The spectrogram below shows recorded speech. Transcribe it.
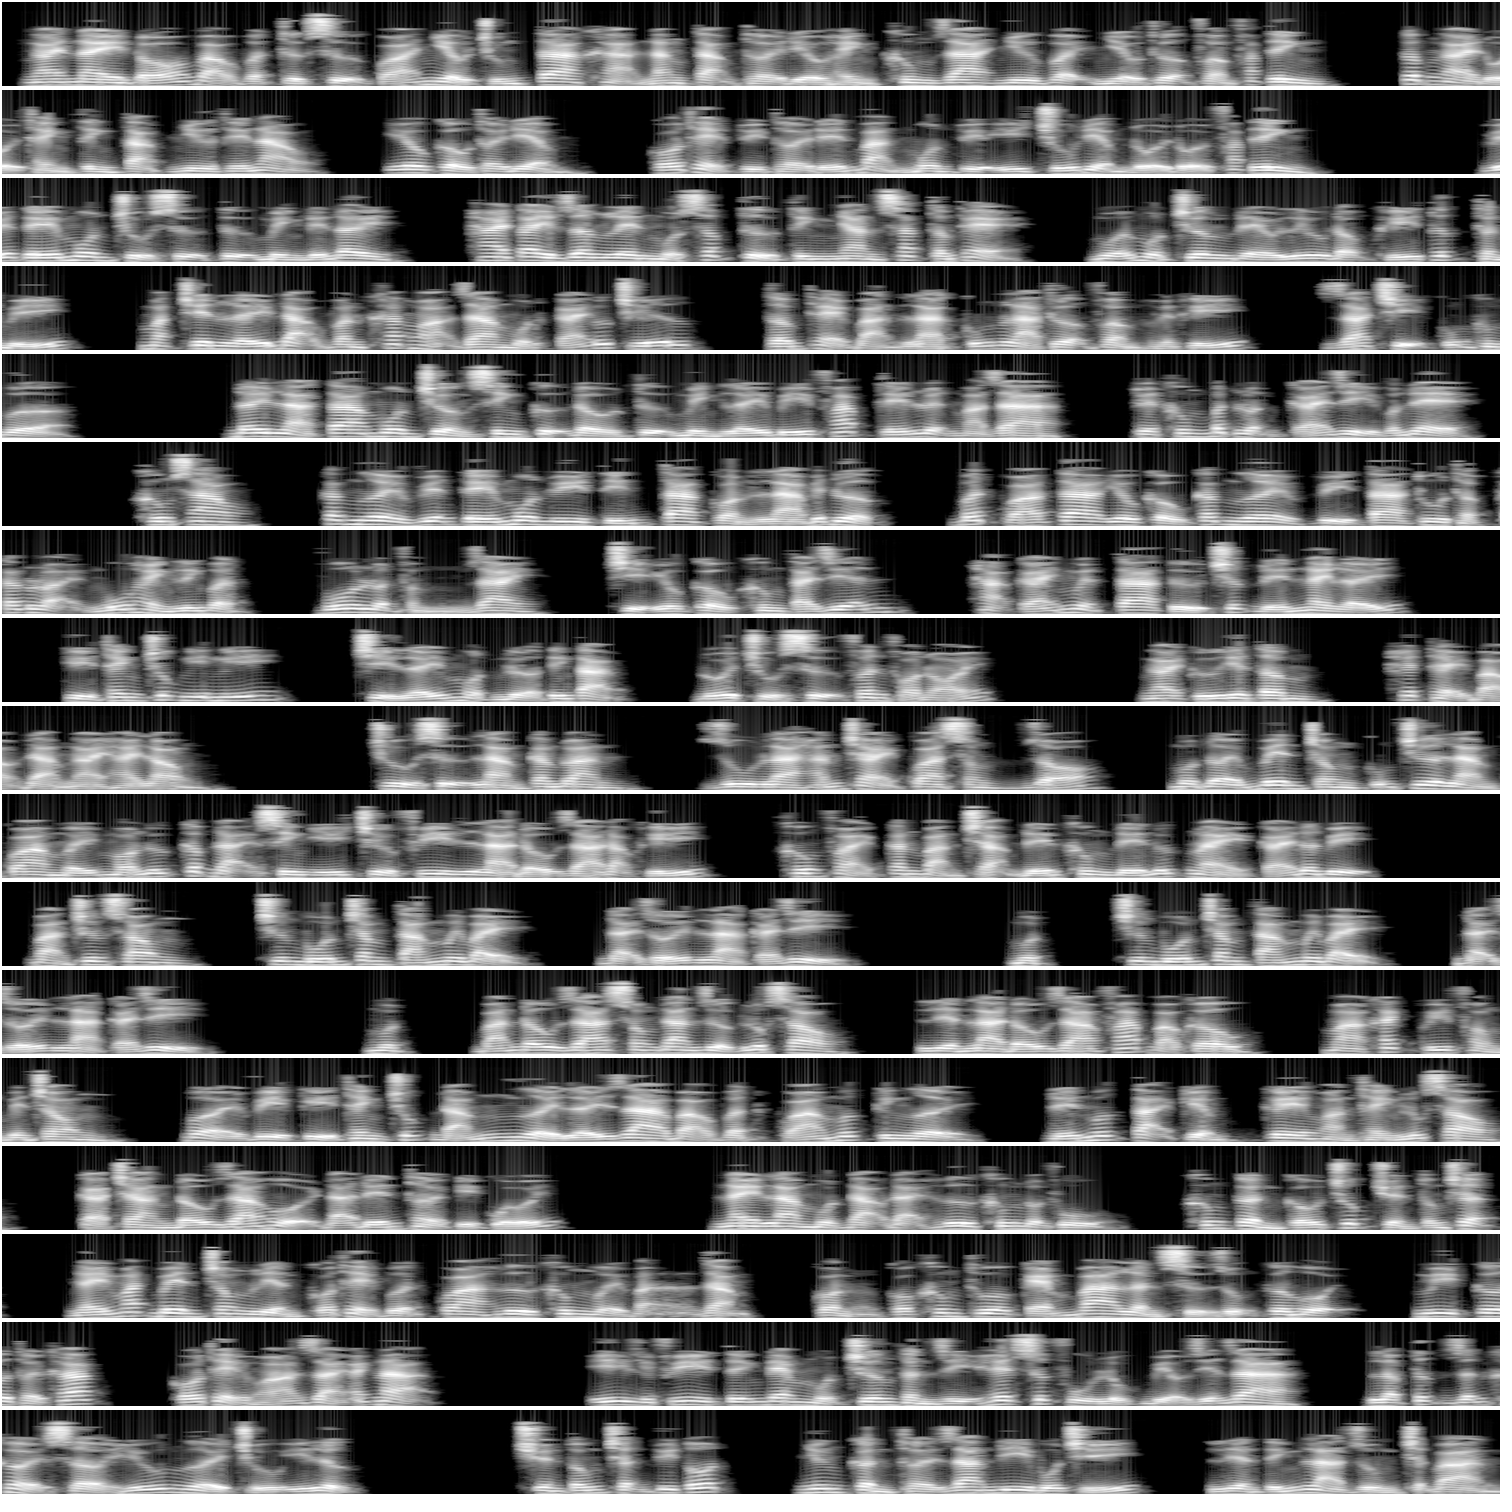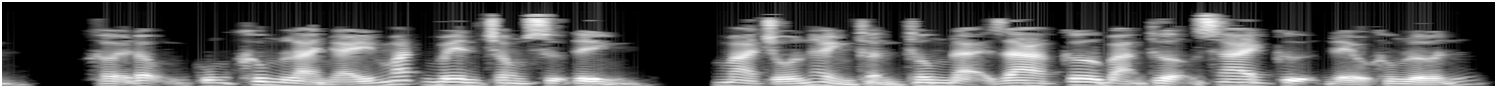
Ngài này đó bảo vật thực sự quá nhiều, chúng ta khả năng tạm thời điều hành không ra như vậy nhiều thượng phẩm phát tinh. Cấp ngài đổi thành tinh tạm như thế nào, yêu cầu thời điểm có thể tùy thời đến bản môn tùy ý chú điểm đổi đổi phát tinh. Viễn tế môn chủ sự tự mình đến đây, hai tay dâng lên một sấp tử tinh nhan sắc tấm thẻ, mỗi một chương đều lưu động khí tức thần bí, mặt trên lấy đạo văn khắc họa ra một cái ước chữ, tấm thẻ bản là cũng là thượng phẩm huyền khí, giá trị cũng không vừa. Đây là ta môn trường sinh cự đầu tự mình lấy bí pháp tế luyện mà ra, tuyệt không bất luận cái gì vấn đề. Không sao, các ngươi viễn tế môn uy tín ta còn là biết được, bất quá ta yêu cầu các ngươi vì ta thu thập các loại ngũ hành linh vật, vô luận phẩm giai, chỉ yêu cầu không tái diễn, hạ cái nguyện ta từ trước đến nay lấy. Kỳ thanh trúc nghĩ nghĩ chỉ lấy một nửa tinh tạng đối chủ sự phân phó nói ngài cứ yên tâm hết thể bảo đảm ngài hài lòng. Chủ sự làm cam đoan dù là hắn trải qua sóng gió một đời bên trong cũng chưa làm qua mấy món nước cấp đại sinh ý trừ phi là đấu giá đạo khí không phải căn bản chạm đến không đến nước này cái đơn vị. Bản chương xong chương 487, đại giới là cái gì? Một chương 487, đại giới là cái gì? Một bán đấu giá xong đan dược lúc sau liền là đấu giá pháp bảo câu mà khách quý phòng bên trong bởi vì kỳ thanh trúc đám người lấy ra bảo vật quá mức kinh người đến mức tại kiểm kê hoàn thành lúc sau cả tràng đấu giá hội đã đến thời kỳ cuối. Nay là một đạo đại hư không đột phủ không cần cấu trúc truyền thống trận, nháy mắt bên trong liền có thể vượt qua hư không mười vạn dặm, còn có không thua kém ba lần sử dụng cơ hội, nguy cơ thời khắc, có thể hóa giải ách nạn. Y phi tính đem một chương thần dị hết sức phù lục biểu diễn ra, lập tức dẫn khởi sở hữu người chú ý lực. Truyền thống trận tuy tốt, nhưng cần thời gian đi bố trí, liền tính là dùng trận bản, khởi động cũng không là nháy mắt bên trong sự tình, mà trốn hành thần thông đại gia cơ bản thượng sai cự đều không lớn.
